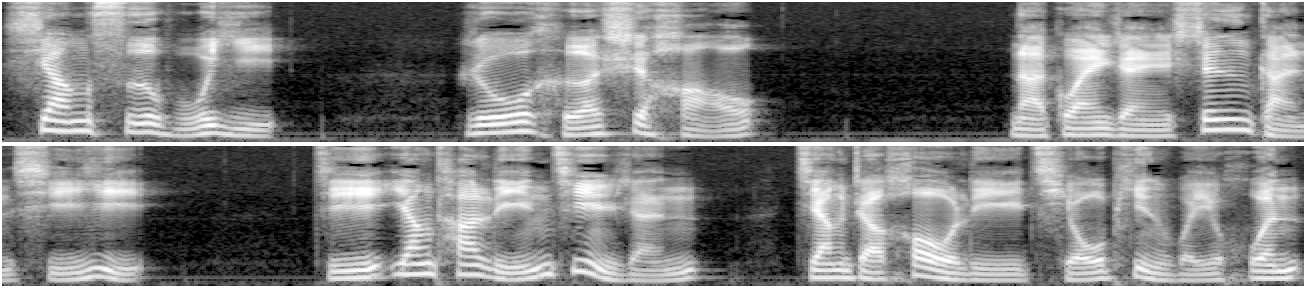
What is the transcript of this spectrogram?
相思无已，如何是好？那官人深感其意，即央他邻近人将这厚礼求聘为婚。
